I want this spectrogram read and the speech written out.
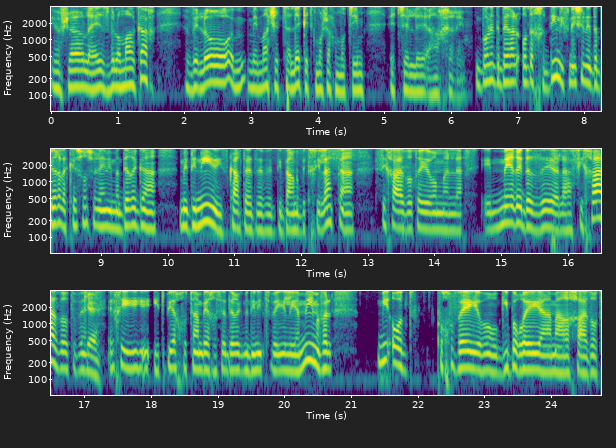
אם אפשר להעז ולומר כך, ולא ממד של צלקת כמו שאנחנו מוצאים אצל אה, האחרים. בואו נדבר על עוד אחדים לפני שנדבר על הקשר שלהם עם הדרג המדיני. הזכרת את זה ודיברנו בתחילת השיחה הזאת היום על המרד הזה, על ההפיכה הזאת, כן. ואיך היא הטביעה חותם ביחסי דרג מדיני צבאי לימים, אבל מי עוד כוכבי או גיבורי המערכה הזאת?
